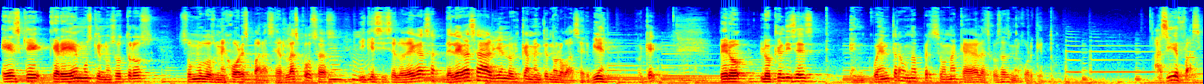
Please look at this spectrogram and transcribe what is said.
es que creemos que nosotros somos los mejores para hacer las cosas y que si se lo delegas, delegas a alguien, lógicamente no lo va a hacer bien, ¿ok? Pero lo que él dice es, encuentra una persona que haga las cosas mejor que tú. Así de fácil.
